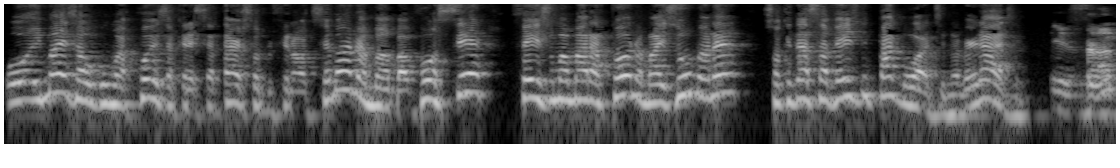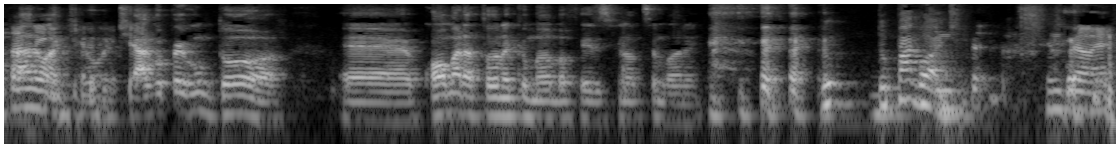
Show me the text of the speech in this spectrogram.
o- e mais alguma coisa a acrescentar sobre o final de semana, Mamba? Você fez uma maratona, mais uma, né? Só que dessa vez de pagode, não é verdade? Exatamente. aqui, o Thiago perguntou é, qual maratona que o Mamba fez esse final de semana. hein? Do, do pagode. Então, é-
